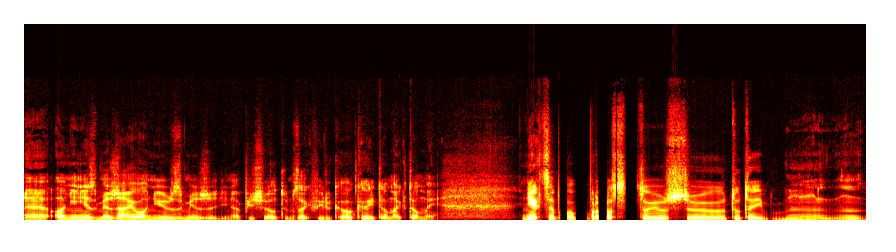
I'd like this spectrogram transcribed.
E, Oni nie zmierzają, oni już zmierzyli. Napiszę o tym za chwilkę. Okej, Tomek, Tomek. Nie chcę po prostu już y, tutaj, mm,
